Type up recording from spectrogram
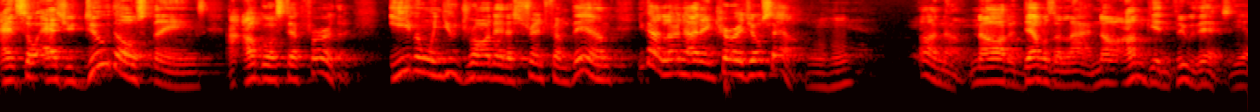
And so as you do those things, I, I'll go a step further. Even when you draw that strength from them, you got to learn how to encourage yourself. Oh no, no, the devil's a lie. No, I'm getting through this. Yeah.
